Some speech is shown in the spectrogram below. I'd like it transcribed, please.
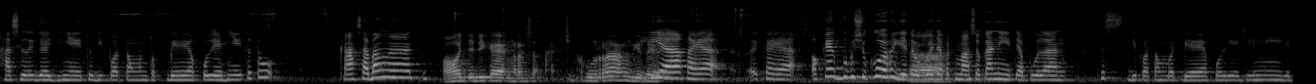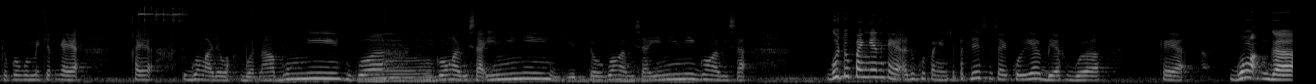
hasil gajinya itu dipotong untuk biaya kuliahnya itu tuh kerasa banget. Oh jadi kayak ngerasa anjing kurang gitu ya? Iya kayak kayak oke gue bersyukur gitu. Gue Ah. dapat masukan nih tiap bulan. Terus dipotong buat biaya kuliah gini gitu. Gue mikir kayak kayak tuh gue nggak ada waktu buat nabung nih gue Hmm. gue nggak bisa ini nih gitu. Gue nggak bisa ini nih gue nggak bisa. Gue tuh pengen kayak aduh gue pengen cepet deh selesai kuliah biar gue kayak gue nggak nggak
